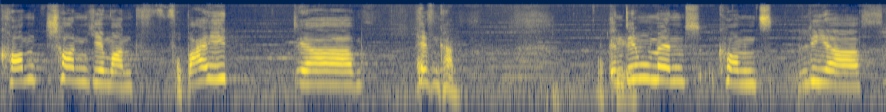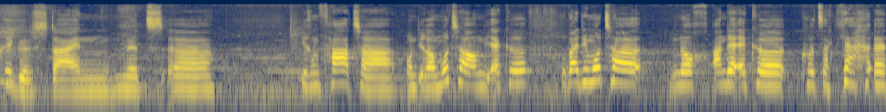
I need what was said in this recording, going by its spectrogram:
kommt schon jemand vorbei, der helfen kann. okay. In dem Moment kommt Lia Friggelstein mit äh, ihrem Vater und ihrer Mutter um die Ecke, wobei die Mutter noch an der Ecke kurz sagt, ja, äh,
